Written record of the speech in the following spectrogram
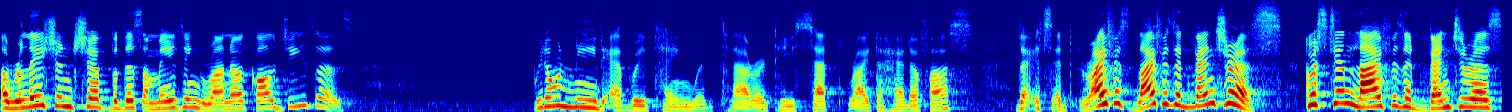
a relationship with this amazing runner called Jesus. We don't need everything with clarity set right ahead of us. It's, life, is, life is adventurous. Christian life is adventurous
